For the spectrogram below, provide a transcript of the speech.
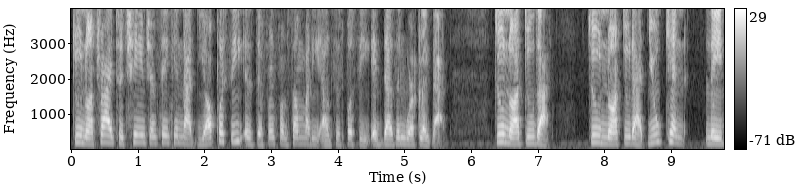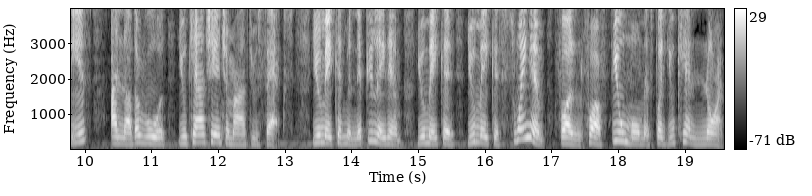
Do not try to change and thinking that your pussy is different from somebody else's pussy. It doesn't work like that. Do not do that. Do not do that. You can, ladies, another rule, you can't change a man through sex. You make it manipulate him. You make it you make it swing him for for a few moments, but you cannot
